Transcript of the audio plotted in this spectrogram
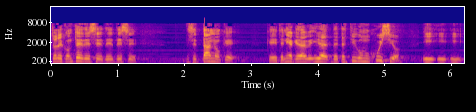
Yo les conté de ese, de, ese, ese Tano que, tenía que ir de testigo en un juicio y,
